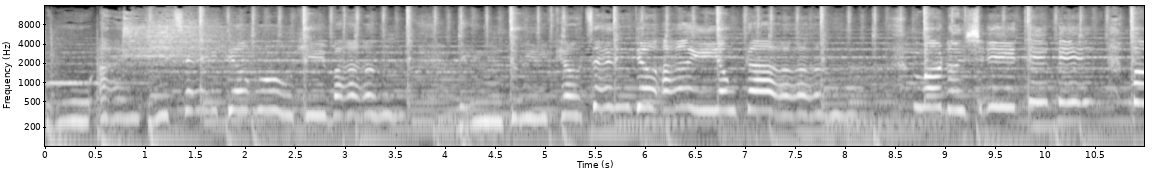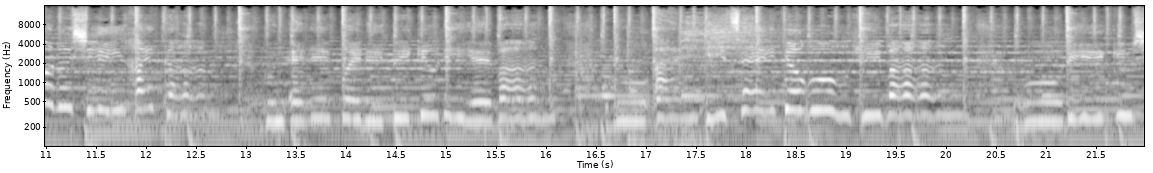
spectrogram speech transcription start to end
有爱，一切就有希望。面对挑战，就爱勇敢。无论是天边，无论是海角，阮会陪你追求你的梦。有爱，一切就有希望。有你，今生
